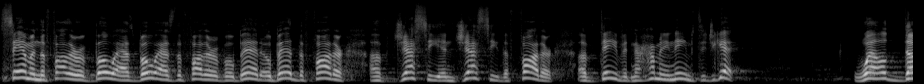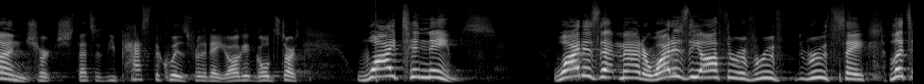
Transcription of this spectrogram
Salmon, the father of Boaz. Boaz, the father of Obed. Obed, the father of Jesse. And Jesse, the father of David. Now, how many names did you get? Well done, church. That's you passed the quiz for the day. You all get gold stars. Why 10 names? Why does that matter? Why does the author of Ruth, Ruth say, let's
